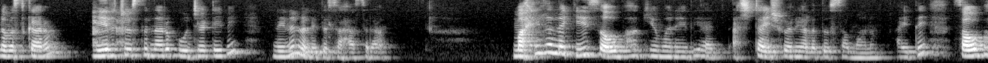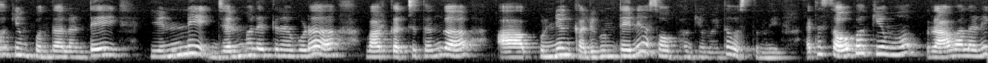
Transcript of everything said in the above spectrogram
నమస్కారం. మీరు చూస్తున్నారు పూజ టీవీ. నేను లలిత సహస్ర. మహిళలకి సౌభాగ్యం అనేది అష్ట ఐశ్వర్యాలతో సమానం. అయితే సౌభాగ్యం పొందాలంటే ఎన్ని జన్మలెత్తినా కూడా వారు ఖచ్చితంగా ఆ పుణ్యం కలిగి ఉంటేనే ఆ సౌభాగ్యం అయితే వస్తుంది. అయితే సౌభాగ్యము రావాలని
